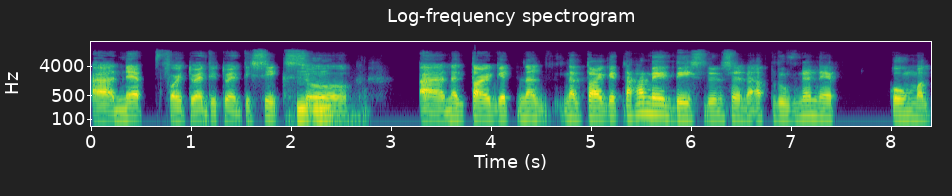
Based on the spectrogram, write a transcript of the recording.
ah, NEP for 2026. So, ah, nag-target nag nag-target na kami based dun sa na-approve na NEP kung mag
